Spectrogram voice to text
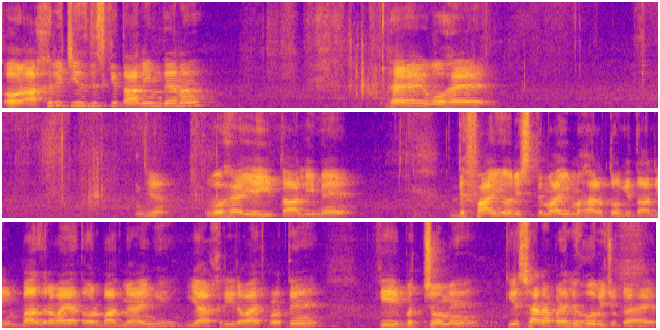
اور آخری چیز جس کی تعلیم دینا ہے، وہ ہے جی ہاں وہ ہے یہی تعلیم دفاعی اور اجتماعی مہارتوں کی تعلیم۔ بعض روایات اور بعد میں آئیں گی یا آخری روایت پڑھتے ہیں کہ بچوں میں، کہ اشارہ پہلے ہو بھی چکا ہے۔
